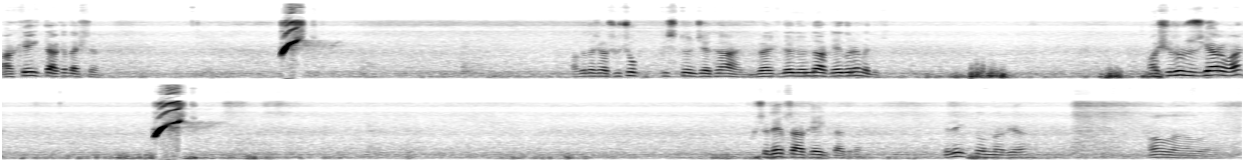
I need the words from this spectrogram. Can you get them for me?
Arkaya gitti arkadaşlar. Arkadaşlar şu çok pis dönecek ha. Belki de döndü arkaya göremedik. Aşırı rüzgar var. Kuşların hepsi arkaya gitti arkadaşlar. Nereye gitti onlar ya? Allah Allah.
